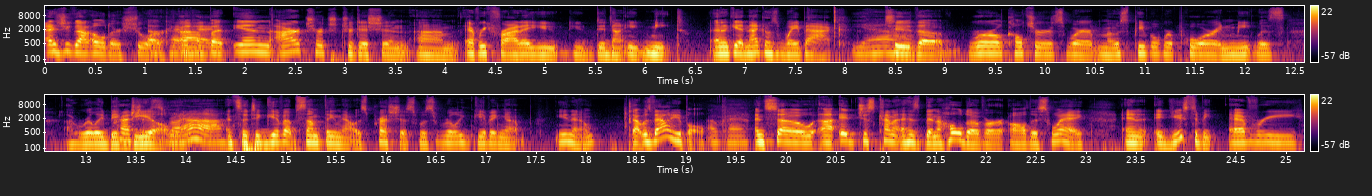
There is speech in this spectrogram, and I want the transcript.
as you got older, sure. Okay. Uh, Okay. but in our church tradition, um, every Friday you you did not eat meat, and again that goes way back Yeah. to the rural cultures where most people were poor and meat was a really big Precious, deal. right. Yeah. And so to give up something that was precious was really giving up, you know, that was valuable. Okay. And so uh, it just kind of has been a holdover all this way. And it used to be every,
